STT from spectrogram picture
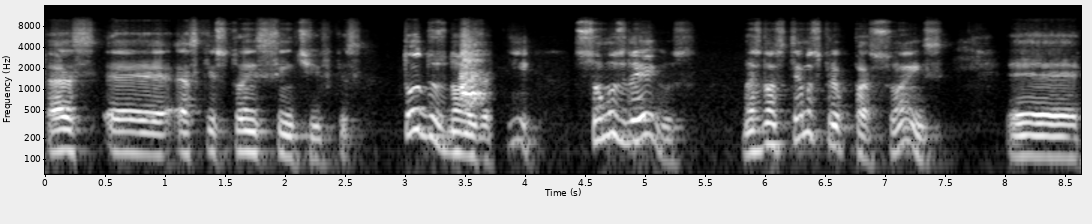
as, é, as questões científicas. Todos nós aqui somos leigos, mas nós temos preocupações é,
